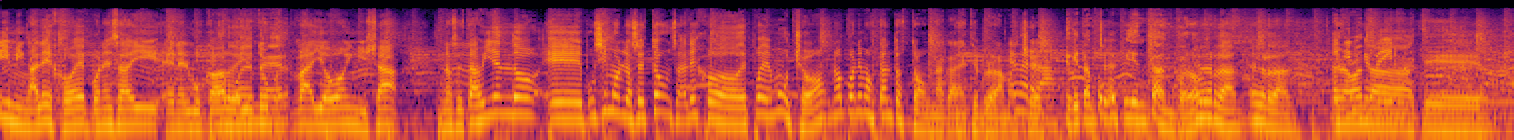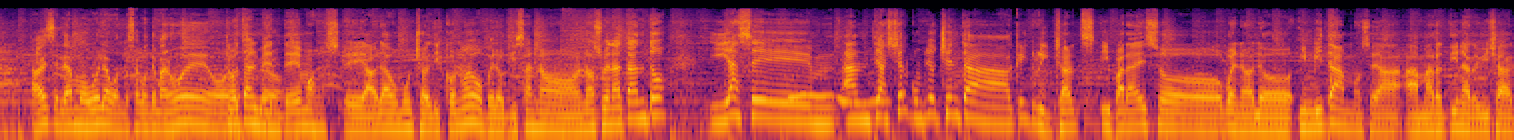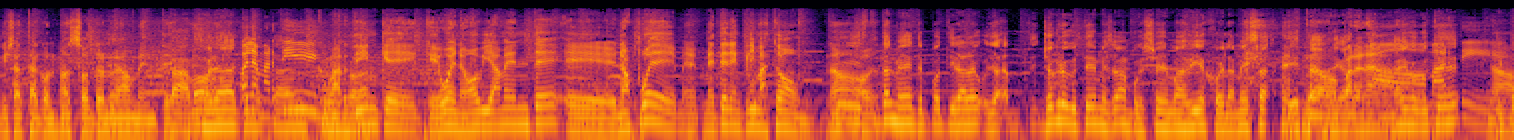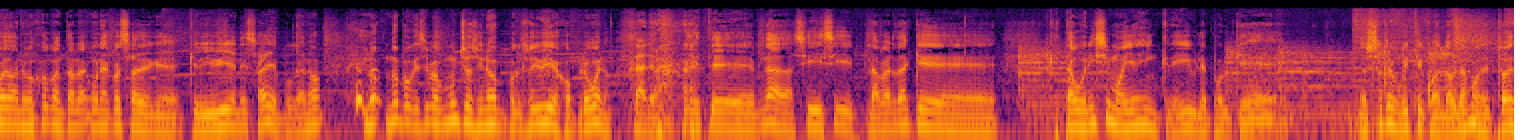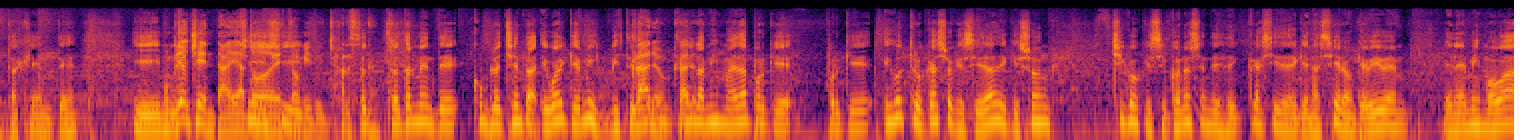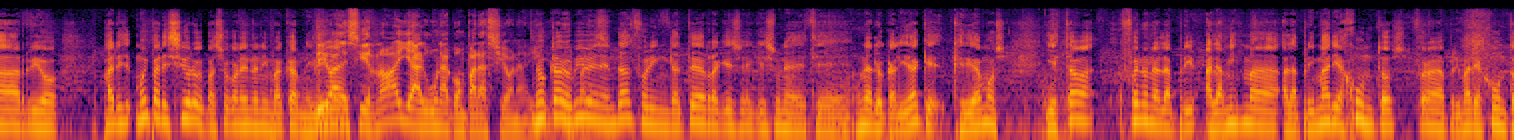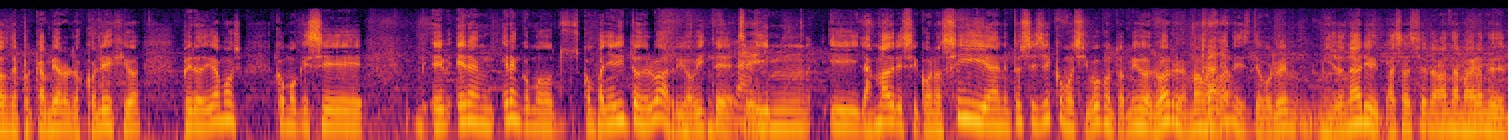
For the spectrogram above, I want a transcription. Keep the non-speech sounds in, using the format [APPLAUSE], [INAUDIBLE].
streaming, Alejo, eh, pones ahí en el buscador Lo de YouTube ver. Radio Boeing y ya nos estás viendo. Eh, pusimos los Stones, Alejo, después de mucho. No ponemos tanto Stone acá en este programa, Es che. verdad. Es que tampoco piden tanto, ¿no? Es verdad, es verdad. No Es una tienen que pedir banda que a veces le damos bola cuando saca un tema nuevo. no sé, Totalmente, hemos eh, hablado mucho del disco nuevo, pero quizás no, no suena tanto. Y hace. mm, Anteayer cumplió 80 Kate Richards. Y para eso, bueno, lo invitamos a, a Martina Rivillaga, que ya está con nosotros nuevamente. Vamos. Hola, ¿cómo Hola? Martín. Martín, que, que, bueno, obviamente eh, nos puede me- meter en clima Stone, ¿no? Sí, totalmente, puedo tirar algo. Yo creo que ustedes me llaman porque soy el más viejo de la mesa. [LAUGHS] y esta, No, para nada. Más viejo que ustedes. Martín. y No, puedo a lo mejor contar alguna cosa de que, que viví en esa época, ¿no? No, no porque sepa mucho, sino porque soy viejo. Pero bueno, Claro. [LAUGHS] este, nada, sí, sí. La verdad que, que está buenísimo y es increíble porque nosotros, viste, cuando hablamos de toda esta gente. Y Cumplió 80, eh, a Sí, todo sí. esto, Totalmente, cumple 80, igual que Mick, ¿viste? Claro, Tienen- claro. tienen la misma edad porque, porque es otro caso que se da de que son chicos que se conocen desde casi desde que nacieron, que viven en el mismo barrio. Pare- muy parecido a lo que pasó con Lennon y McCartney. Te iba a decir, ¿no? Hay alguna comparación ahí. no, claro, viven parece. en Dartford, Inglaterra, que es, que es una, este, una localidad que, que, digamos, y estaba, fueron a la, pri- a la misma, a la primaria juntos, fueron a la primaria juntos, después cambiaron los colegios, pero digamos, como que se eh, eran, eran como compañeritos del barrio, ¿viste? [LAUGHS] Claro. Y, y las madres se conocían, entonces es como si vos con tu amigo del barrio armás Claro. y te volvés millonario y pasás a ser la banda más grande del,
